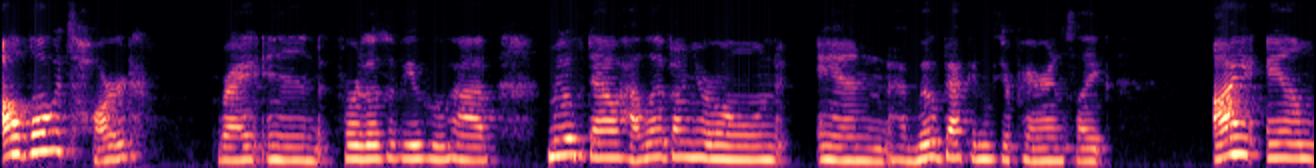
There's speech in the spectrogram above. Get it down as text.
Although it's hard, right? And for those of you who have moved out, have lived on your own, and have moved back in with your parents, like I am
